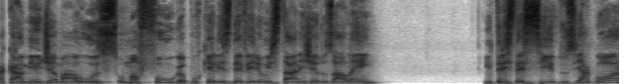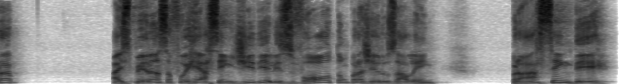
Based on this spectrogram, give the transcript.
a caminho de Emaús, uma fuga, porque eles deveriam estar em Jerusalém, entristecidos. E agora a esperança foi reacendida e eles voltam para Jerusalém para acender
